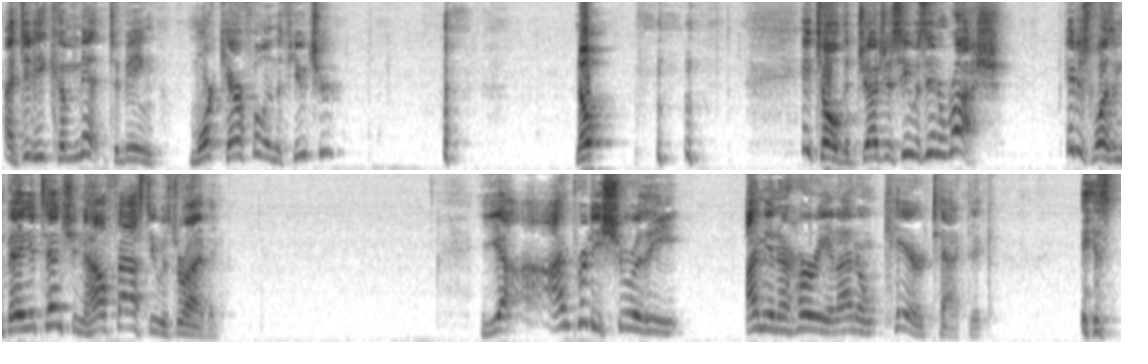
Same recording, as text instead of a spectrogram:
Uh, did he commit to being more careful in the future? nope. he told the judges he was in a rush. He just wasn't paying attention to how fast he was driving. Yeah, I'm pretty sure the I'm in a hurry and I don't care tactic is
